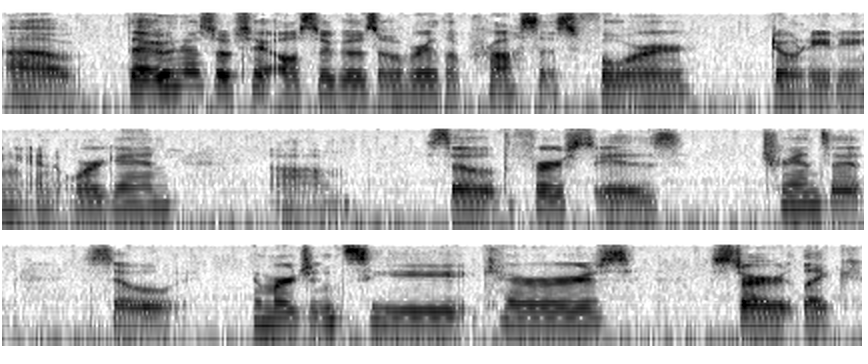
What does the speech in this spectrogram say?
um, the UNOS website also goes over the process for donating an organ. Um, so the first is transit. So emergency carers start like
